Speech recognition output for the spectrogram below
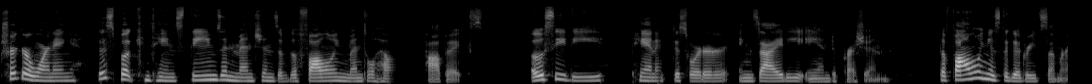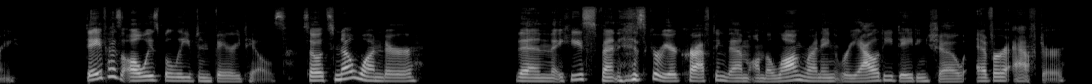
Trigger warning this book contains themes and mentions of the following mental health topics OCD, panic disorder, anxiety, and depression. The following is the Goodreads summary. Dave has always believed in fairy tales, so it's no wonder then that he's spent his career crafting them on the long running reality dating show Ever After.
